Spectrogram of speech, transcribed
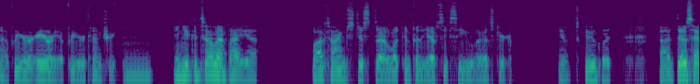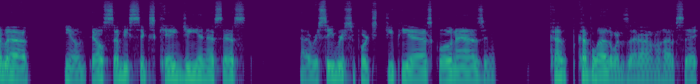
uh, for your area, for your country. And you can tell that by uh, a lot of times just uh, looking for the FCC list or you know, just Google it. Uh, it does have a, you know, L76K GNSS uh, receiver, supports GPS, GLONASS, and a couple other ones that I don't know how to say.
